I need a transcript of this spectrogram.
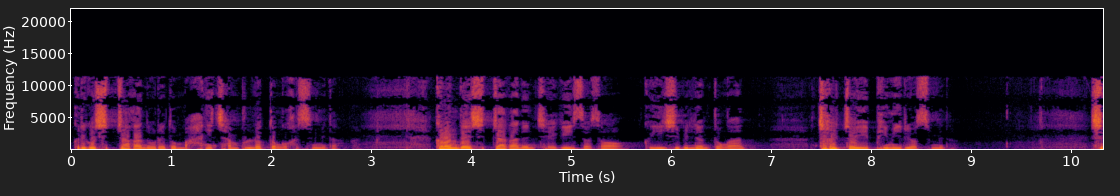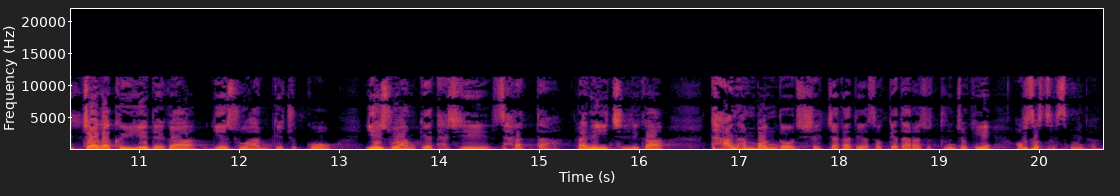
그리고 십자가 노래도 많이 참 불렀던 것 같습니다. 그런데 십자가는 제게 있어서 그 21년 동안 철저히 비밀이었습니다. 십자가 그 위에 내가 예수와 함께 죽고 예수와 함께 다시 살았다라는 이 진리가 단 한 번도 실제가 되어서 깨달아졌던 적이 없었습니다.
